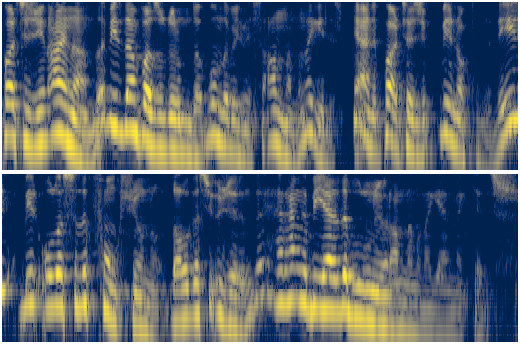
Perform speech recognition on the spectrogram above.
parçacığın aynı anda birden fazla durumda bulunabilmesi anlamına gelir. Yani parçacık bir noktada değil bir olasılık fonksiyonu dalgası üzerinde herhangi bir yerde bulunuyor anlamına gelmektedir.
